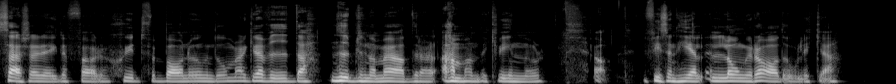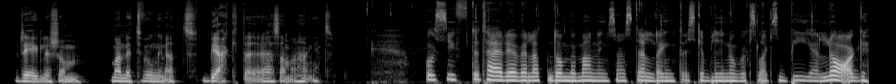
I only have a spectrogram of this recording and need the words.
särskilda regler för skydd för barn och ungdomar, gravida, nyblivna mödrar, ammande kvinnor. Ja, det finns en, hel, en lång rad olika regler som man är tvungen att beakta i det här sammanhanget. Och Syftet här är väl att de bemanningsanställda inte ska bli något slags B-lag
